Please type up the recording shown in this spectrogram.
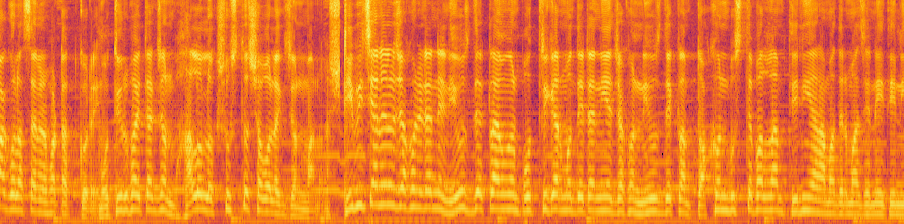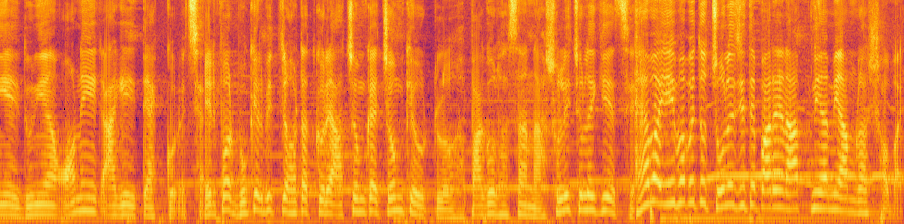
পাগল হাসানের হঠাৎ করে? মতিউর ভাই তো একজন ভালো লোক, সুস্থ, সবল একজন মানুষ। টিভি চ্যানেলে যখন এটা নিয়ে নিউজ দেখলাম এবং পত্রিকার মধ্যে এটা নিয়ে যখন নিউজ দেখলাম, তখন বুঝতে পারলাম তিনি আর আমাদের মাঝে নেই, তিনি এই দুনিয়া অনেক আগেই ত্যাগ করেছে এরপর বুকের ভিতরে হঠাৎ করে আচমকায় চমকে উঠল, পাগল হাসান আসলেই চলে গিয়েছে? হ্যাঁ ভাই, এইভাবে তো চলে যেতে পারেন, আপনি, আমি, আমরা সবাই।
